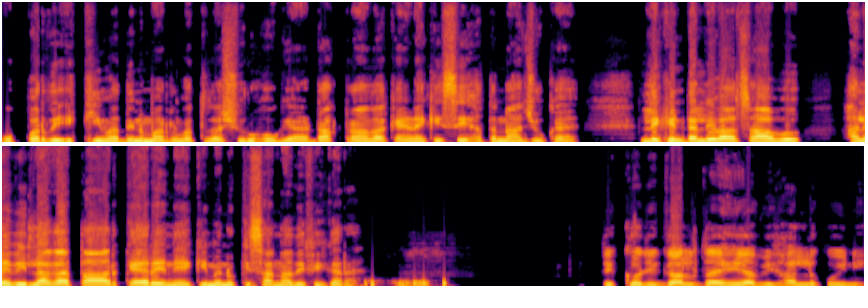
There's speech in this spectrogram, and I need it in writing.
ਉੱਪਰ ਦੀ 21ਵਾਂ ਦਿਨ ਮਰਨ ਵਰਤ ਦਾ ਸ਼ੁਰੂ ਹੋ ਗਿਆ। ਡਾਕਟਰਾਂ ਦਾ ਕਹਿਣਾ ਹੈ ਕਿ ਸਿਹਤ ਨਾਜ਼ੁਕ ਹੈ। ਲੇਕਿਨ ਡੱਲੇਵਾਲ ਸਾਹਿਬ ਹਲੇ ਵੀ ਲਗਾਤਾਰ ਕਹਿ ਰਹੇ ਨੇ ਕਿ ਮੈਨੂੰ ਕਿਸਾਨਾਂ ਦੀ ਫਿਕਰ ਹੈ। ਦੇਖੋ ਜੀ ਗੱਲ ਤਾਂ ਇਹ ਆ ਵੀ ਹੱਲ ਕੋਈ ਨਹੀਂ।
